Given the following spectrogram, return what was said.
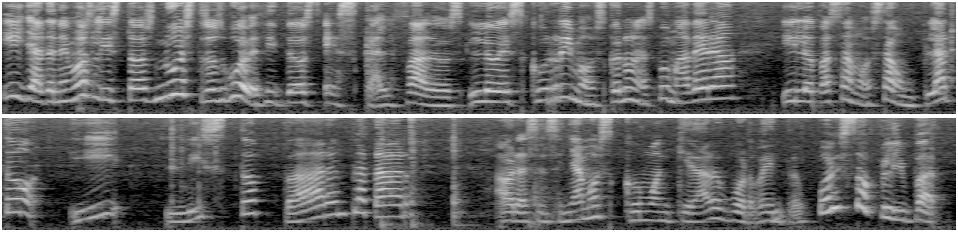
Y ya tenemos listos nuestros huevecitos escalfados. Lo escurrimos con una espumadera y lo pasamos a un plato y listo para emplatar. Ahora os enseñamos cómo han quedado por dentro. Vais a flipar.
